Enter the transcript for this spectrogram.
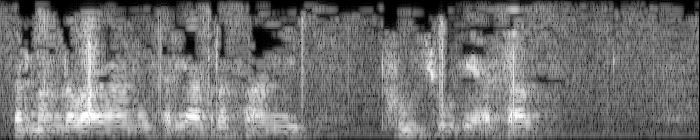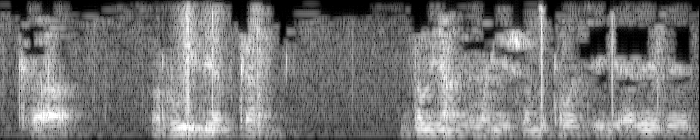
فەرمانگەڵایان و فەریاد ڕەسانی پوچ و بێ ئەساس کە ڕووی لێ بکەن دڵیان هەمیشە متوەجهی ئەوێ بێت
